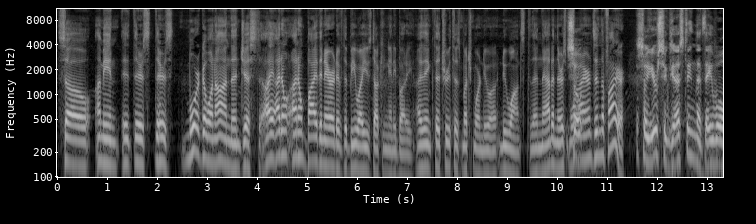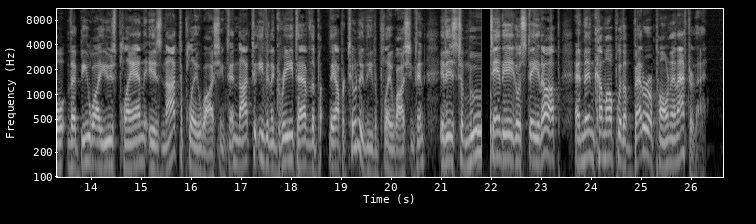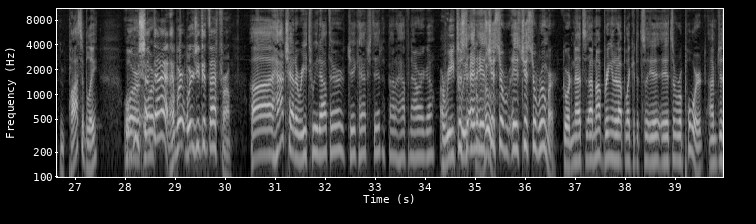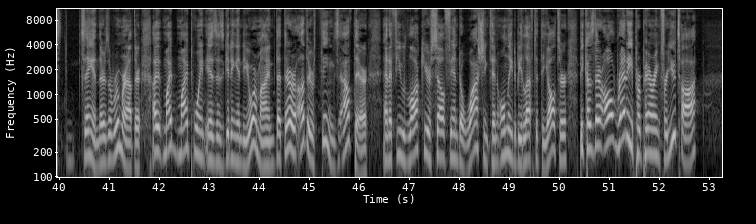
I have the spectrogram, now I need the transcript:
So I mean, it, there's there's more going on than just I, I don't I don't buy the narrative that BYU's ducking anybody. I think the truth is much more nu- nuanced than that, and there's more so, irons in the fire. So you're suggesting that they will that BYU's plan is not to play Washington, not to even agree to have the the opportunity to play Washington. It is to move San Diego State up and then come up with a better opponent after that. Possibly. Or well, who said or, that? Where where'd you get that from? Uh, Hatch had a retweet out there. Jake Hatch did about a half an hour ago. A retweet, just, and it's who? just a it's just a rumor, Gordon. That's I'm not bringing it up like it's a, it's a report. I'm just saying there's a rumor out there. I, my my point is is getting into your mind that there are other things out there, and if you lock yourself into Washington only to be left at the altar because they're already preparing for Utah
